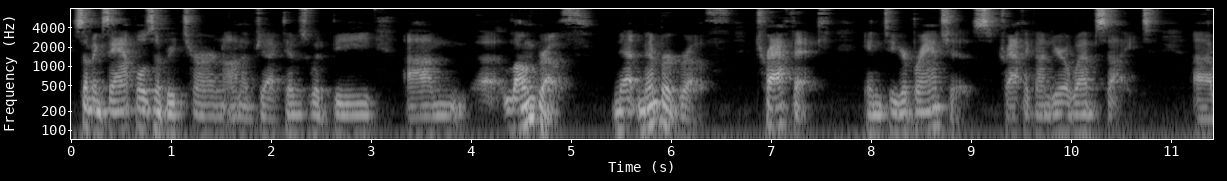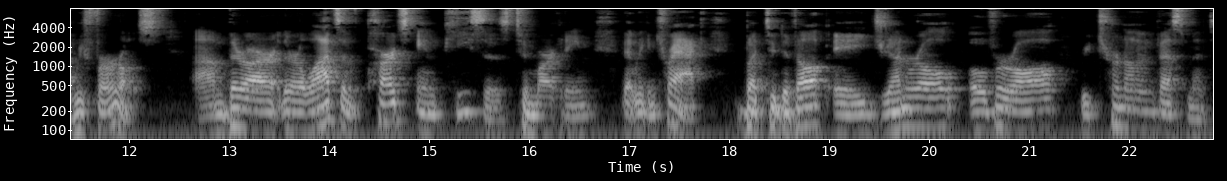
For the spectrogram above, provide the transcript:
Some examples of return on objectives would be um, uh, loan growth, net member growth, traffic into your branches, traffic onto your website, uh, referrals. Um, there are there are lots of parts and pieces to marketing that we can track, but to develop a general overall return on investment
